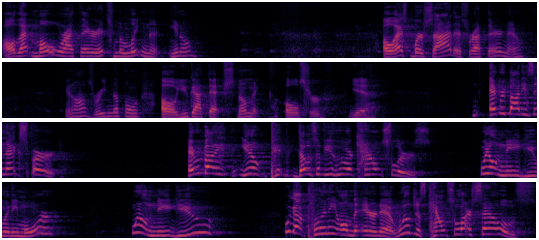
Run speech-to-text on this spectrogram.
all that mole right there, it's malignant, you know. Oh, that's bursitis right there now. You know, I was reading up on, oh, you got that stomach ulcer. Yeah, Everybody's an expert. Everybody, you know, those of you who are counselors, we don't need you anymore. We don't need you. We got plenty on the internet. We'll just counsel ourselves.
